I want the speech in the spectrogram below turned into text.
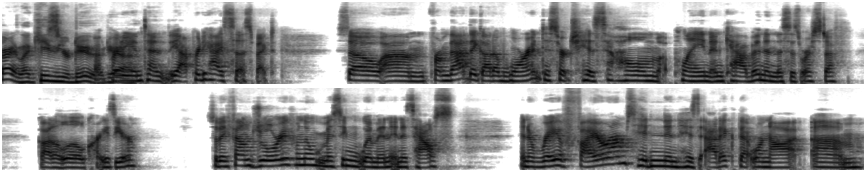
Right, like he's your dude. pretty yeah. intense, yeah, pretty high suspect. So um, from that, they got a warrant to search his home, plane, and cabin, and this is where stuff got a little crazier. So they found jewelry from the missing women in his house, an array of firearms hidden in his attic that were not um,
